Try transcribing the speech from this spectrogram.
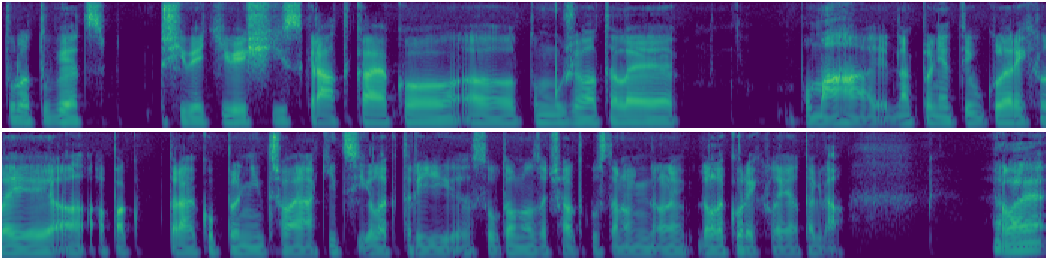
tuhle tu věc přívětivější, zkrátka jako tomu uživateli pomáhá jednak plnit ty úkoly rychleji a, a pak teda jako plní třeba nějaký cíle, které jsou tam na začátku stanovení daleko rychleji a tak dále. Ale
